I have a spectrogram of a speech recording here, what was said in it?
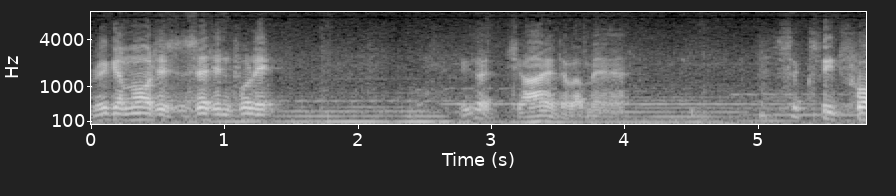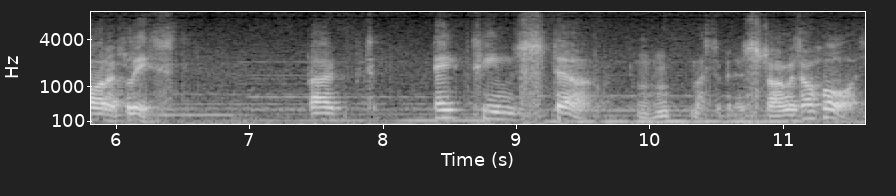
Rigor mortis is set in fully. He's a giant of a man. Six feet four at least. About 18 stone. Mm-hmm. Must have been as strong as a horse.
